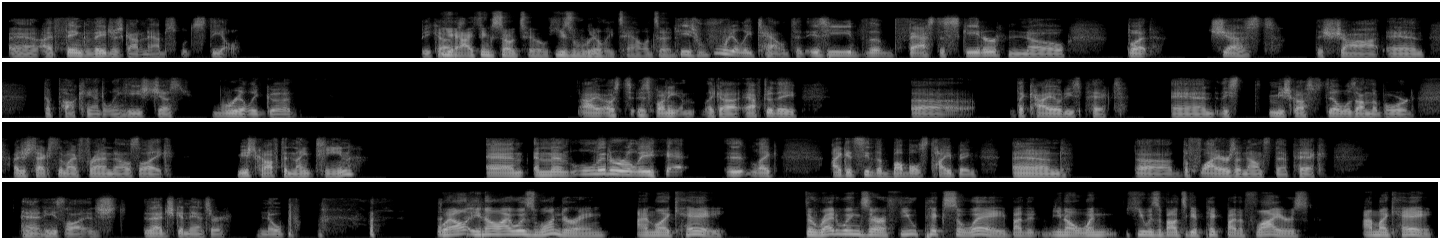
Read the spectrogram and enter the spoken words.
And I think they just got an absolute steal. Because Yeah, I think so too. He's really talented. he's really talented. Is he the fastest skater? No. But just the shot and the puck handling, he's just really good. I, I was it's funny um, like uh after they uh the Coyotes picked and they Michkov still was on the board. I just texted my friend. I was like, Michkov to 19, and and then literally, it, like, I could see the bubbles typing, and uh the Flyers announced that pick, and he's like, and I just get an answer, nope. well, you know, I was wondering, I'm like, hey, the Red Wings are a few picks away by the, you know, when he was about to get picked by the Flyers. I'm like, hey,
